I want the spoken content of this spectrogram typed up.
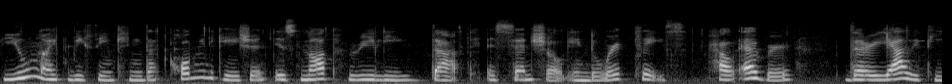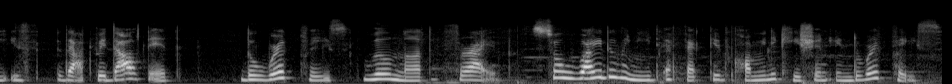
you might be thinking that communication is not really that essential in the workplace. However, the reality is that without it, the workplace will not thrive. So, why do we need effective communication in the workplace?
